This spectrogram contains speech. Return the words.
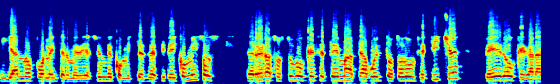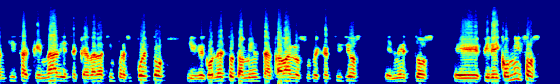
y ya no por la intermediación de comités de fideicomisos. Herrera sostuvo que ese tema se ha vuelto todo un fetiche, pero que garantiza que nadie se quedará sin presupuesto y que con esto también se acaban los subejercicios en estos eh, fideicomisos.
